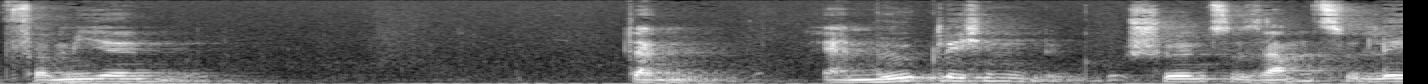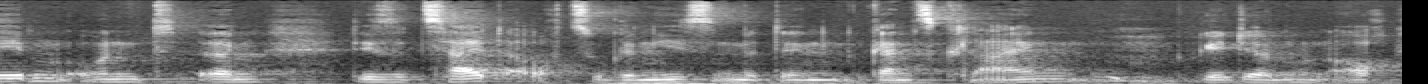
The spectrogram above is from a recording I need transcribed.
Familien dann ermöglichen, schön zusammenzuleben und ähm, diese Zeit auch zu genießen mit den ganz Kleinen. Geht ja nun auch,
